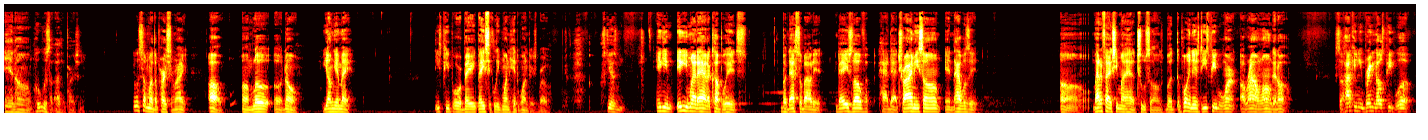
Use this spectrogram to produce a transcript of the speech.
and um, who was the other person? It was some other person, right? Oh, um, Lil, uh, no, Young M.A. These people were ba- basically one hit wonders, bro. Excuse me. Iggy, Iggy might have had a couple hits, but that's about it. Dej Loaf had that Try Me song, and that was it. Um, matter of fact, she might have had two songs, but the point is, these people weren't around long at all. So how can you bring those people up?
